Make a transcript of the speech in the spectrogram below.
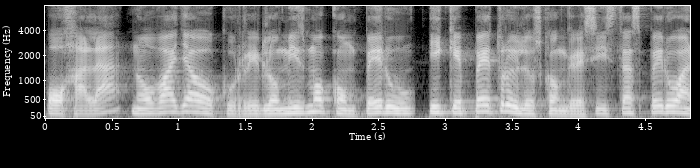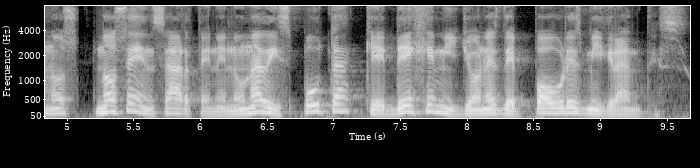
Ojalá no vaya a ocurrir lo mismo con Perú y que Petro y los congresistas peruanos no se ensarten en una disputa que deje millones de pobres migrantes.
